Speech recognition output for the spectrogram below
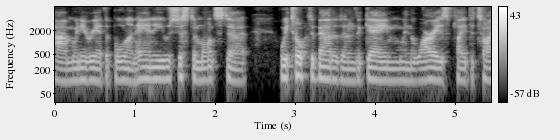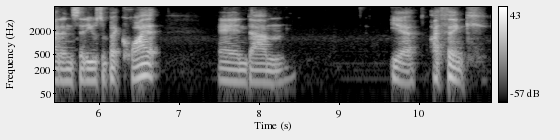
um, whenever he had the ball in hand. He was just a monster. We talked about it in the game when the Warriors played the Titans that he was a bit quiet, and um, yeah, I think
